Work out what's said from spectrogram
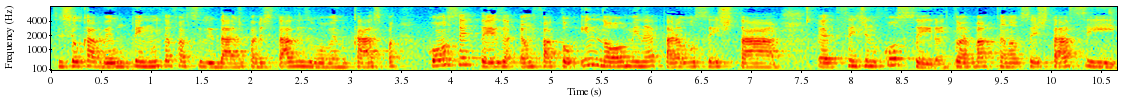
se seu cabelo tem muita facilidade para estar desenvolvendo caspa, com certeza é um fator enorme, né, para você estar é, sentindo coceira. Então é bacana você estar se,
